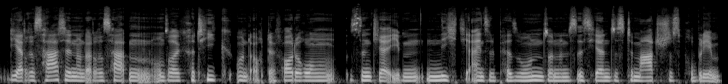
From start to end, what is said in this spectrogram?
die Adressatinnen und Adressaten unserer Kritik und auch der Forderungen sind ja eben nicht die Einzelpersonen, sondern es ist ja ein systematisches Problem.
